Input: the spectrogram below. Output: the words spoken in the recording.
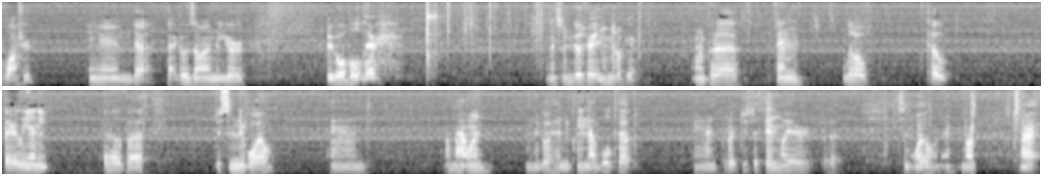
washer and uh, that goes on your big old bolt there. And this one goes right in the middle here. I'm going to put a thin little coat, barely any, of uh, just some new oil. And on that one, I'm going to go ahead and clean that bolt up and put just a thin layer of some oil on there. Alright,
